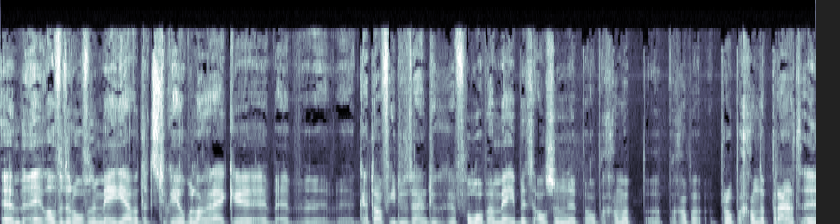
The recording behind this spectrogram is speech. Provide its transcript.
Um, over de rol van de media, want dat is natuurlijk heel belangrijk. Uh, Gaddafi doet daar natuurlijk volop aan mee met al zijn propaganda, propaganda, propaganda praat. Uh,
